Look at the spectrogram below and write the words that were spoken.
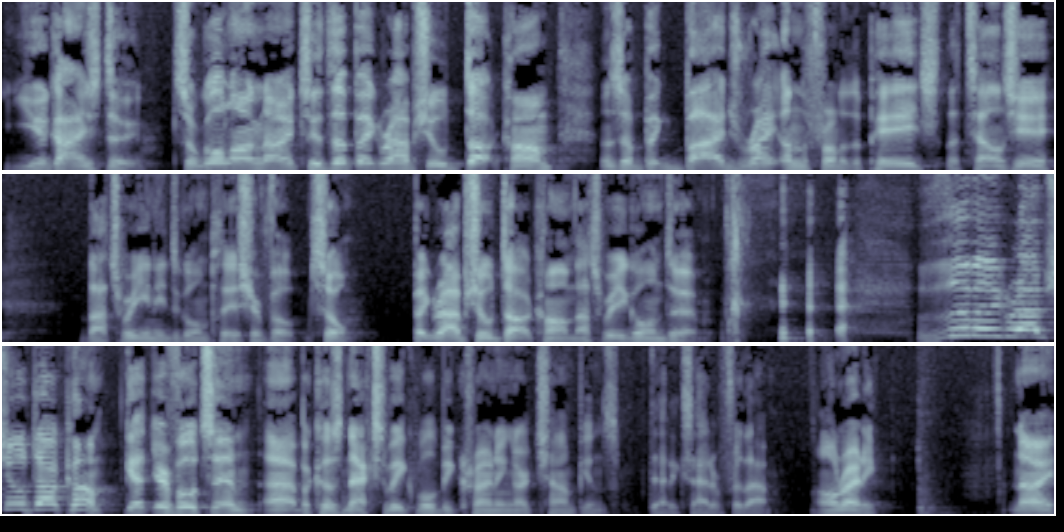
You guys do. So go along now to thebigrabshow.com. There's a big badge right on the front of the page that tells you that's where you need to go and place your vote. So, bigrabshow.com, that's where you go and do it. thebigrabshow.com. Get your votes in uh, because next week we'll be crowning our champions. Dead excited for that. Alrighty. Now,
